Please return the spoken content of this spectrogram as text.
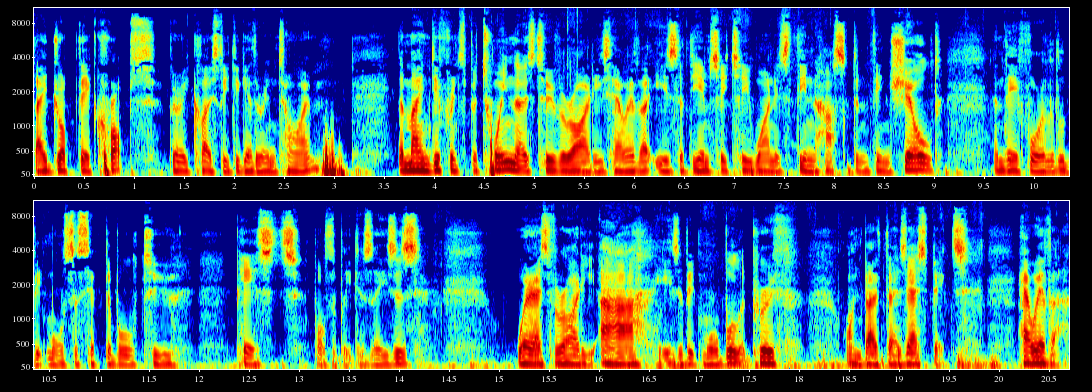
They drop their crops very closely together in time. The main difference between those two varieties, however, is that the MCT1 is thin husked and thin shelled, and therefore a little bit more susceptible to pests, possibly diseases, whereas variety R is a bit more bulletproof on both those aspects. However,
